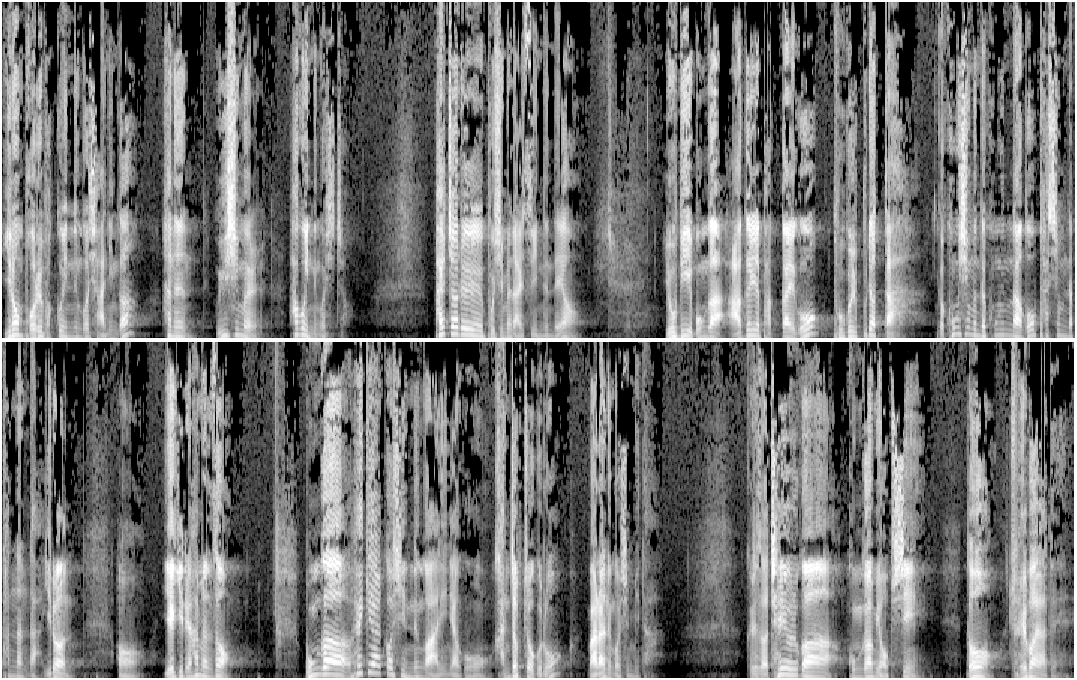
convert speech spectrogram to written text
이런 벌을 받고 있는 것이 아닌가 하는 의심을 하고 있는 것이죠. 8절을 보시면 알 수 있는데요. 욥이 뭔가 악을 밭갈고 독을 뿌렸다. 그러니까 콩 심은 데 콩 나고 팥 심은 데 팥 난다. 이런 어, 얘기를 하면서 뭔가 회개할 것이 있는 거 아니냐고 간접적으로 말하는 것입니다. 그래서 체율과 공감이 없이 너 죄 봐야 돼.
